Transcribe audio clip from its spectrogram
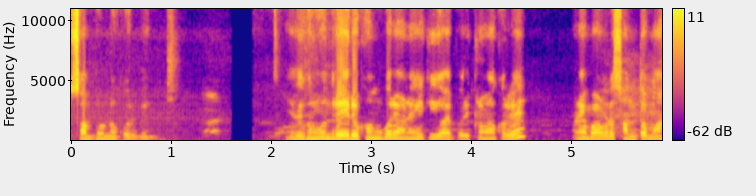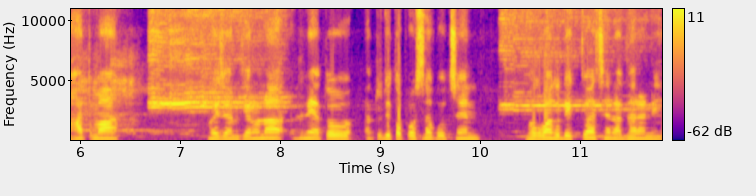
সম্পূর্ণ করবেন। দেখুন বন্ধুরা, এরকম করে অনেকে কি হয়, পরিক্রমা করে, অনেক বড় বড় সন্ত মহাত্মা হয়ে যান। কেননা তিনি এত এত যে তপস্যা করছেন, ভগবানকে দেখতে পাচ্ছেন রাধারানী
